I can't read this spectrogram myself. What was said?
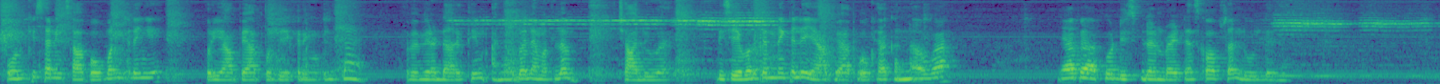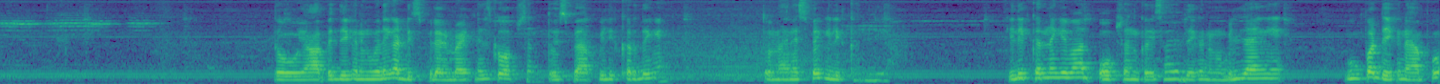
फ़ोन की सेटिंग्स आप ओपन करेंगे और यहाँ पे आपको देखने को मिलता है। पे मेरा डार्क थीम अनेबल है मतलब चालू है। डिसेबल करने के लिए यहाँ पे आपको क्या करना होगा? यहाँ पे आपको डिस्प्ले एंड ब्राइटनेस का ऑप्शन ढूंढ लेना तो यहाँ पे देखने को मिलेगा डिस्प्ले एंड ब्राइटनेस का ऑप्शन तो इस पर आप क्लिक कर देंगे। तो मैंने इस पर क्लिक कर लिया। क्लिक करने के बाद ऑप्शन कई सारे देखने को मिल जाएँगे। ऊपर देखना है आपको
